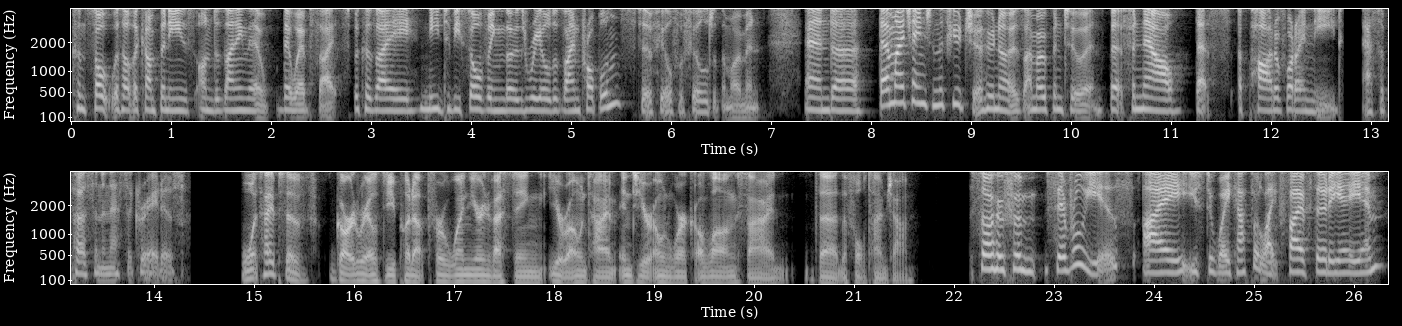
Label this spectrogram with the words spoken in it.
consult with other companies on designing their, their websites because I need to be solving those real design problems to feel fulfilled at the moment. And uh, that might change in the future. Who knows? I'm open to it. But for now, that's a part of what I need as a person and as a creative. What types of guardrails do you put up for when you're investing your own time into your own work alongside the, the full time job? So for several years, I used to wake up at like 5:30 a.m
